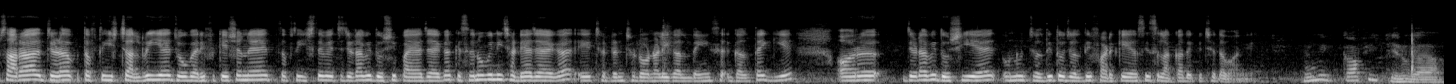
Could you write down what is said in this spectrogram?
ਸਾਰਾ ਜਿਹੜਾ ਤਫਤੀਸ਼ ਚੱਲ ਰਹੀ ਹੈ ਜੋ ਵੈਰੀਫਿਕੇਸ਼ਨ ਹੈ ਤਫਤੀਸ਼ ਦੇ ਵਿੱਚ ਜਿਹੜਾ ਵੀ ਦੋਸ਼ੀ ਪਾਇਆ ਜਾਏਗਾ ਕਿਸੇ ਨੂੰ ਵੀ ਨਹੀਂ ਛੱਡਿਆ ਜਾਏਗਾ ਇਹ ਛੱਡਣ ਛਡਾਉਣ ਵਾਲੀ ਗੱਲ ਨਹੀਂ ਸ- ਗਲਤ ਹੈਗੀ ਹੈ ਔਰ ਜਿਹੜਾ ਵੀ ਦੋਸ਼ੀ ਹੈ ਉਹਨੂੰ ਜਲਦੀ ਤੋਂ ਜਲਦੀ ਫੜ ਕੇ ਅਸੀਂ ਸਲਾਕਾ ਦੇ ਪਿੱਛੇ ਦਵਾਂਗੇ। ਕਿਉਂਕਿ ਕਾਫੀ ਚਿਰ ਹੋ ਗਿਆ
